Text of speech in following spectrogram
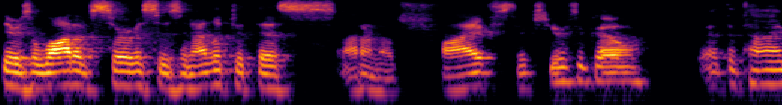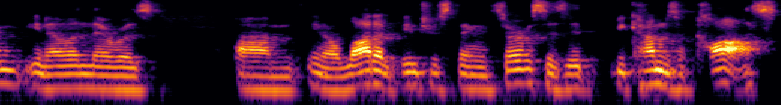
there's a lot of services, and I looked at this, I don't know, five six years ago at the time, you know, and there was, um, you know, a lot of interesting services. It becomes a cost,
